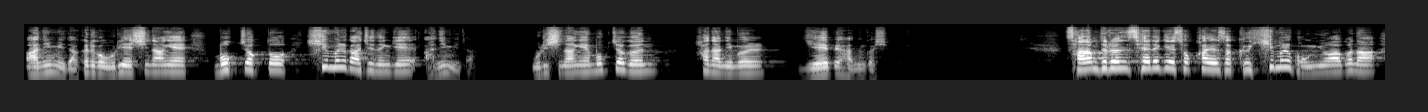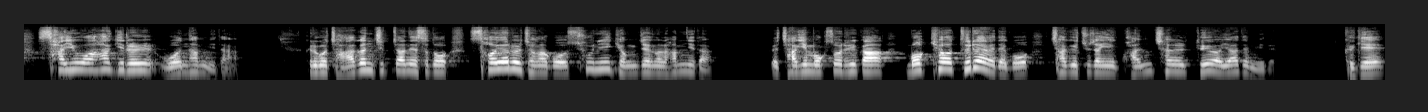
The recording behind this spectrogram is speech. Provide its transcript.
아닙니다. 그리고 우리의 신앙의 목적도 힘을 가지는 게 아닙니다. 우리 신앙의 목적은 하나님을 예배하는 것입니다. 사람들은 세력에 속하여서 그 힘을 공유하거나 사유화하기를 원합니다. 그리고 작은 집단에서도 서열을 정하고 순위 경쟁을 합니다. 그 자기 목소리가 먹혀 들어야 되고 자기 주장이 관철되어야 됩니다. 그게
